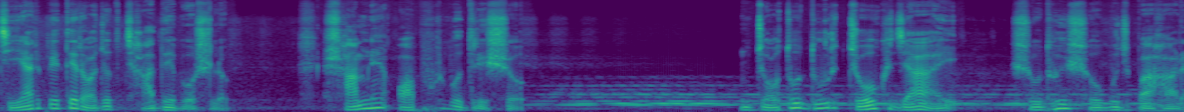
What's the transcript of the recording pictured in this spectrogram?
চেয়ার পেতে রজত ছাদে বসল। সামনে অপূর্ব দৃশ্য। যত দূর চোখ যায়, শুধুই সবুজ পাহাড়।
